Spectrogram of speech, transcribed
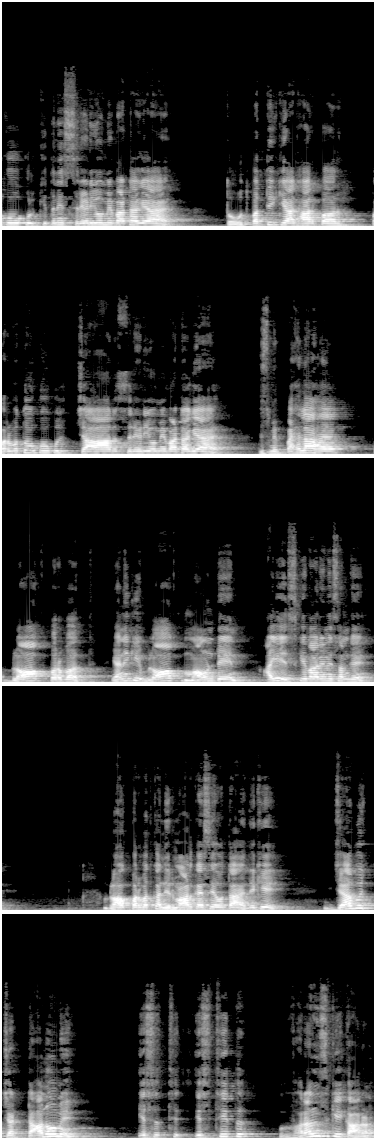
को कुल कितने श्रेणियों में बांटा गया है? तो उत्पत्ति के आधार पर पर्वतों को कुल चार श्रेणियों में बांटा गया है, जिसमें पहला है ब्लॉक पर्वत, यानी कि ब्लॉक माउंटेन। आइए इसके बारे में समझें। ब्लॉक पर्वत का निर्माण कैसे होता है? देखिए, जब चट्टानों में स्थित भ्रंश के कारण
